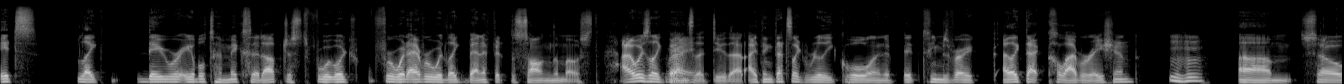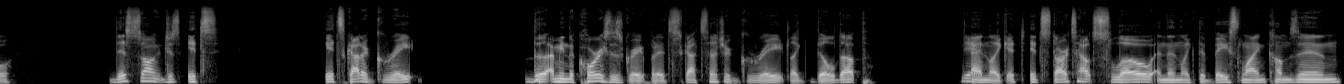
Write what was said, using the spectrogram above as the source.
it's like they were able to mix it up just for what for whatever would like benefit the song the most. I always like bands Right. that do that. I think that's like really cool, and it, it seems very. I like that collaboration. Mm-hmm. Um, so this song just it's it's got a great the I mean the chorus is great, but it's got such a great like build up Yeah. and like it it starts out slow and then like the bass line comes in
